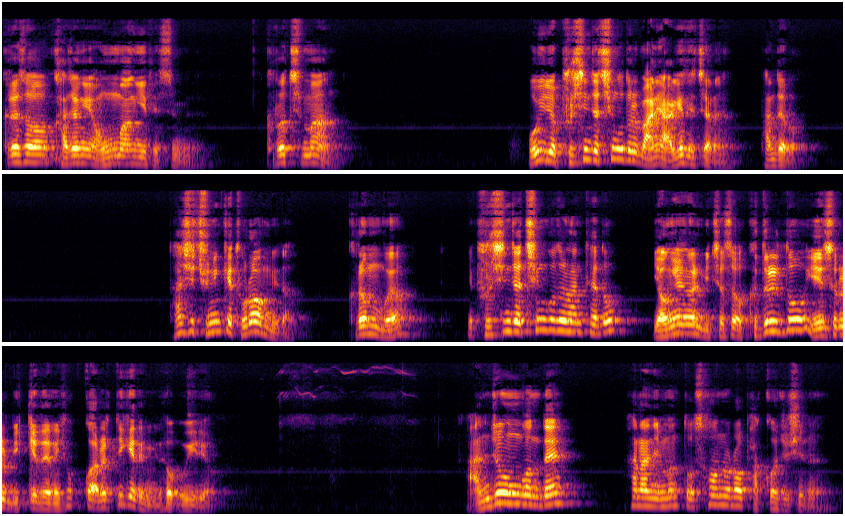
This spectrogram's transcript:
그래서 가정이 엉망이 됐습니다. 그렇지만 오히려 불신자 친구들을 많이 알게 됐잖아요. 반대로. 다시 주님께 돌아옵니다. 그럼 뭐야? 불신자 친구들한테도 영향을 미쳐서 그들도 예수를 믿게 되는 효과를 띠게 됩니다. 오히려. 안 좋은 건데 하나님은 또 선으로 바꿔주시는.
